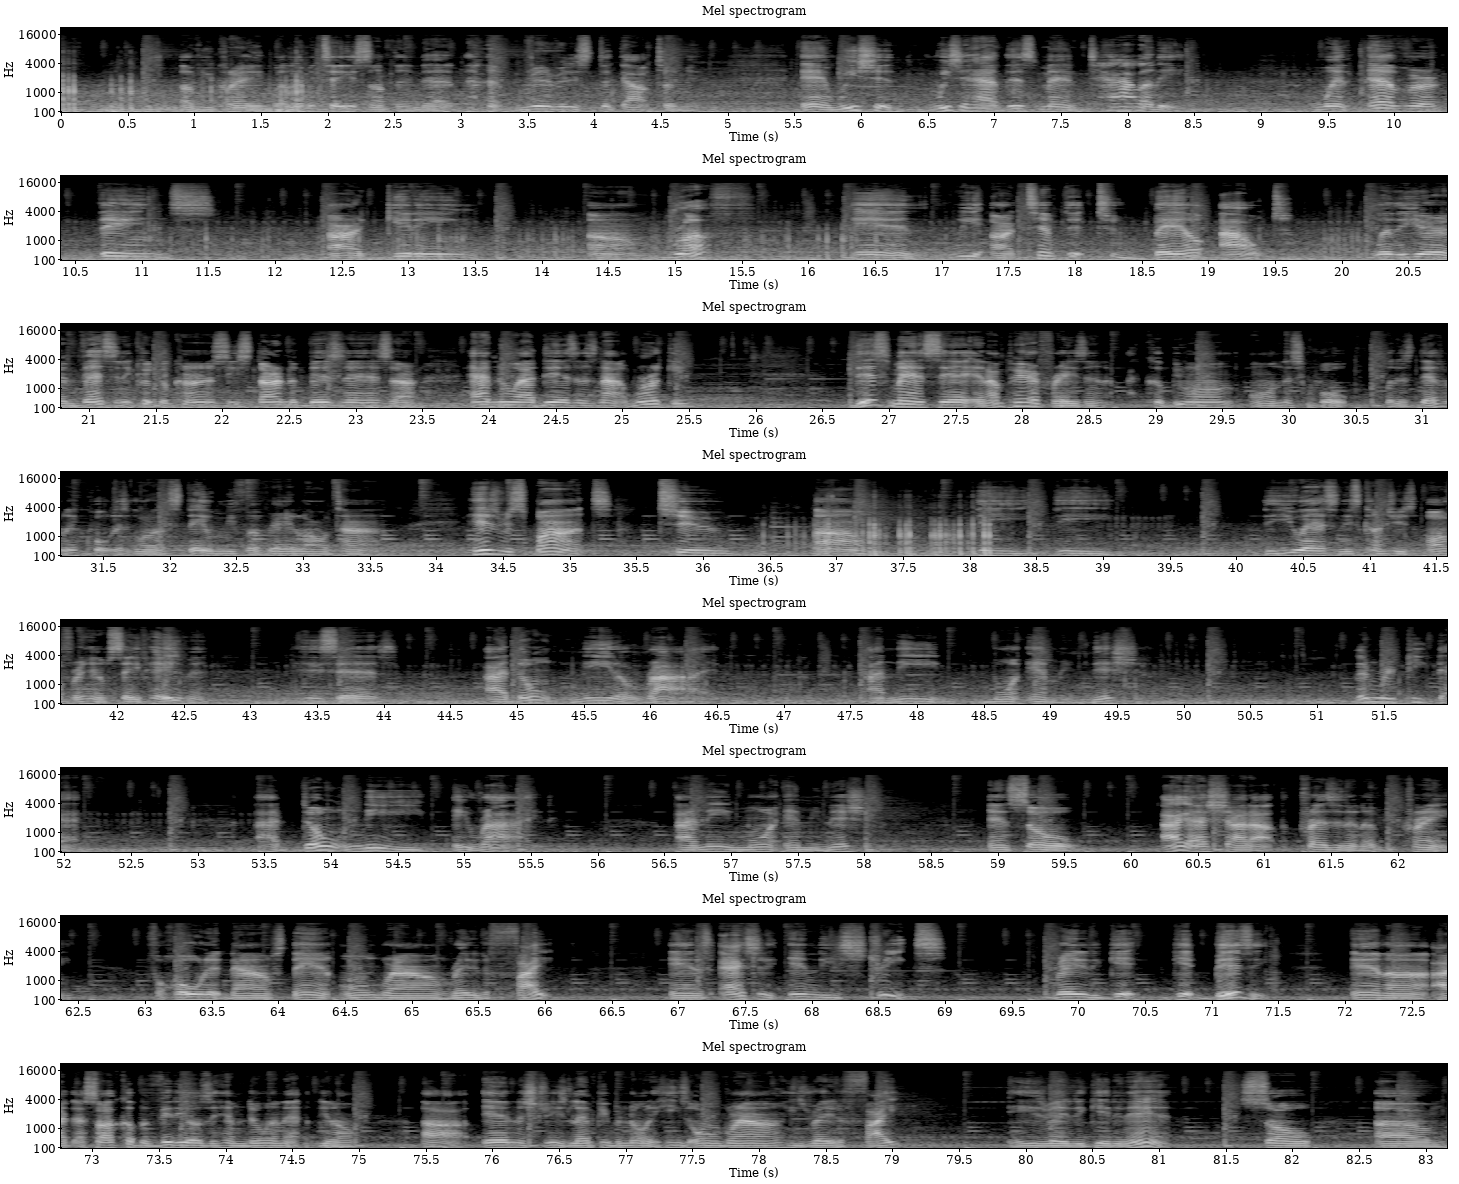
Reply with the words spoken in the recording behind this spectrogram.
of Ukraine, but let me tell you something that really, really stuck out to me. And we should we should have this mentality whenever things are getting um, rough and we are tempted to bail out, whether you're investing in cryptocurrency, starting a business, or have new ideas that's not working. This man said, and I'm paraphrasing, I could be wrong on this quote, but it's definitely a quote that's going to stay with me for a very long time. His response to um, the the the U.S. and these countries offer him safe haven, he says, "I don't need a ride. I need more ammunition." Let me repeat that. I don't need a ride. I need more ammunition. And so I got shout out the president of Ukraine for holding it down, staying on ground, ready to fight, and it's actually in these streets, ready to get get busy. And uh, I, I, saw a couple of videos of him doing that, you know, uh, in the streets, letting people know that he's on ground, he's ready to fight, he's ready to get it in. So, um,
